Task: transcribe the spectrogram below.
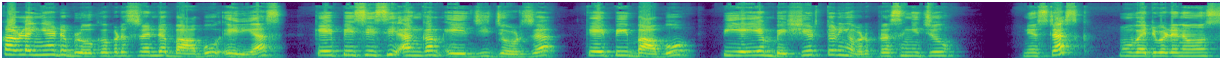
Kavalangad block president Babu Elias K P C C അംഗം A G George K P Babu P A M Basheer തുടങ്ങിയവർ പ്രസംഗിച്ചു. News desk Muvattupuzha news.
